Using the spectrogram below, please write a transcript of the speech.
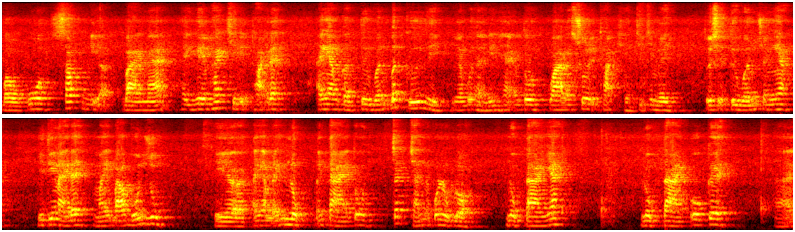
bầu cua sóc đĩa bài má hay game hack trên điện thoại đây. Anh em cần tư vấn bất cứ gì thì em có thể liên hệ với tôi qua cái số điện thoại hiển thị trên mình tôi sẽ tư vấn cho anh em. Như tiếng này đây, máy báo 4 dung thì ờ, anh em đánh lục, đánh tài tôi, chắc chắn là có lục rồi. Lục tài nhé lục tài, ok. Đấy.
